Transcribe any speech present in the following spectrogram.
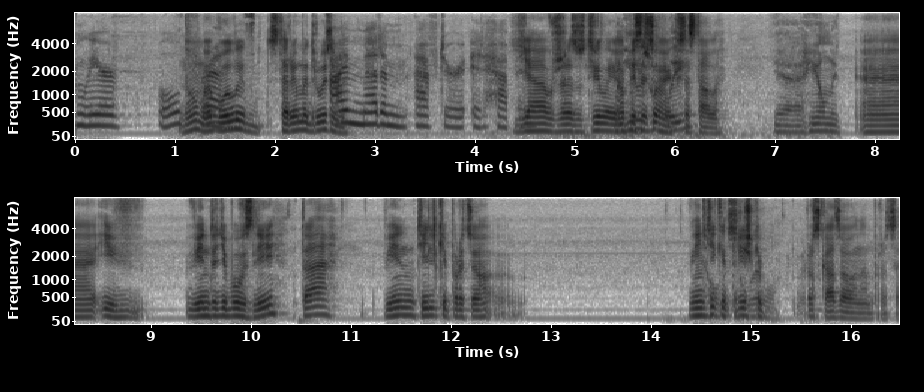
We're old Ну, ми були старими I друзями. met him after it happened. Я вже зустріла його після того, як все стало. Yeah, he only Е, і він тоді був злі, та він тільки про цього. Він тільки трішки розказував нам про це.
